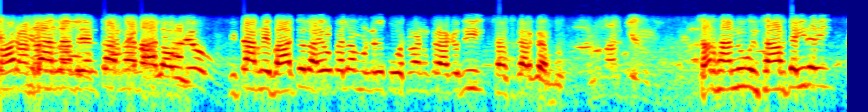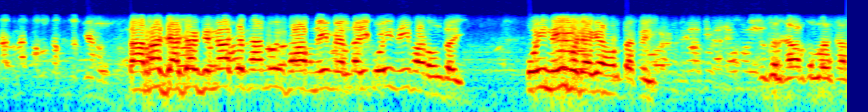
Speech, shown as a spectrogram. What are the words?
ਧਰਨਾ ਬਿਰਨ ਧਰਨਾ ਨਾ ਲਾਓ। ਵੀ ਧਰਨੇ ਬਾਅਦ ਚੋਂ ਲਾਇਓ ਪਹਿਲਾਂ ਮੁੰਡੇ ਨੂੰ ਪੋਸਟਮਾਰਟਮ ਕਰਾ ਕੇ ਉਹਦੀ ਸੰਸਕਾਰ ਕਰ ਦਿਓ। ਸਰ, ਸਾਨੂੰ ਇਨਸਾਫ ਚਾਹੀਦਾ ਜੀ। ਧਰਨਾ ਕਦੋਂ ਜਿੰਨਾ ਚਿਰ ਸਾਨੂੰ ਇਨਸਾਫ ਨਹੀਂ ਮਿਲਦਾ ਜੀ, ਕੋਈ ਨਹੀਂ ਫੜ ਹੁੰਦਾ ਜੀ। ਕੋਈ ਨਹੀਂ ਫੜਿਆ ਗਿਆ ਹੁਣ ਤੱਕ ਜੀ। ਸਰਕਾਰ ਤੋਂ ਮੰਗ ਕਰ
